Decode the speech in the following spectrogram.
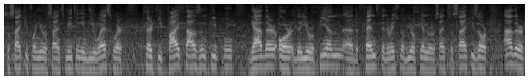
Society for Neuroscience meeting in the US, where 35,000 people gather, or the European, uh, the FENS, Federation of European Neuroscience Societies, or other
